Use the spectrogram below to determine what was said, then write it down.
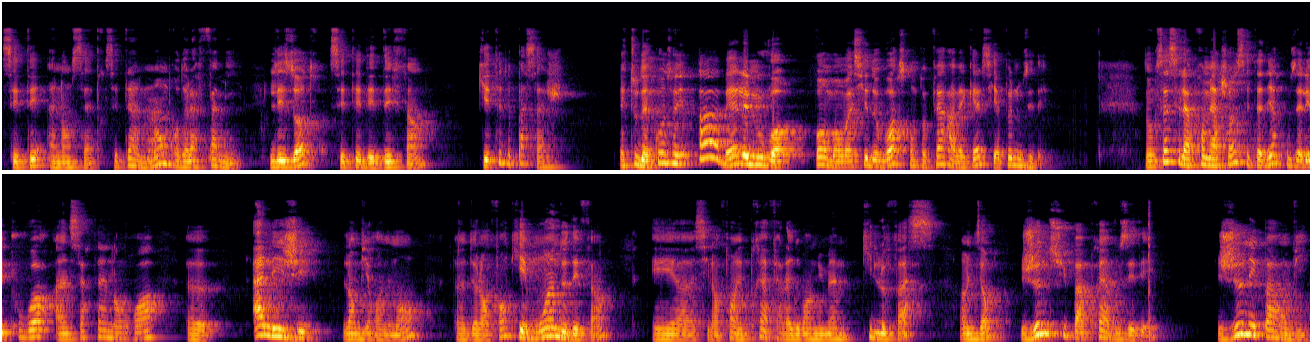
C'était un ancêtre, c'était un membre de la famille. Les autres, c'était des défunts qui étaient de passage. Et tout d'un coup, on se dit Ah, ben elle, nous voit. Bon, ben, on va essayer de voir ce qu'on peut faire avec elle, si elle peut nous aider. Donc, ça, c'est la première chose, c'est-à-dire que vous allez pouvoir, à un certain endroit, euh, alléger l'environnement euh, de l'enfant, qui est moins de défunts. Et euh, si l'enfant est prêt à faire la demande lui-même, qu'il le fasse, en lui disant Je ne suis pas prêt à vous aider, je n'ai pas envie,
